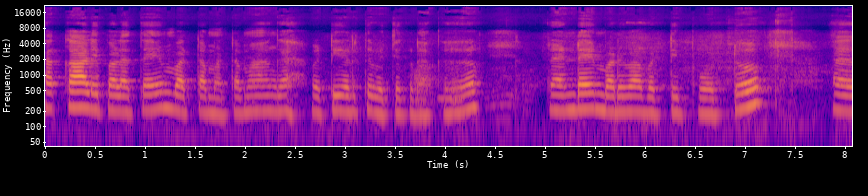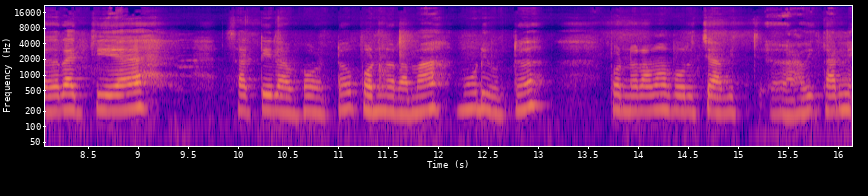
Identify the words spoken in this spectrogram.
தக்காளி பழத்தையும் வட்டம் வட்டமாக அங்கே வெட்டி எடுத்து வச்சு கிடக்கு ரெண்டையும் வடுவாக வெட்டி போட்டு இறைச்சியை சட்டியில் போட்டு பொன்னிறமாக மூடி விட்டு பொன்னிறமாக பொரித்து அவிச்சு அவி தண்ணி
